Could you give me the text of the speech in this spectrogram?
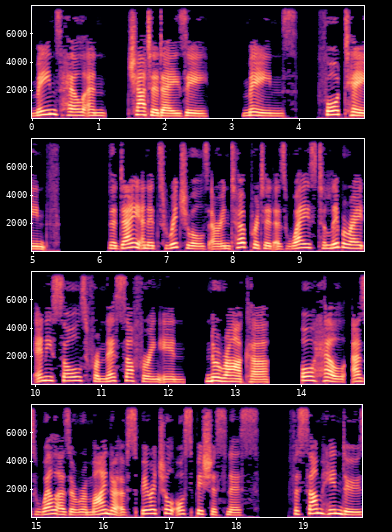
means hell and Chaturdasi means 14th. The day and its rituals are interpreted as ways to liberate any souls from their suffering in Naraka or hell, as well as a reminder of spiritual auspiciousness. For some Hindus,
